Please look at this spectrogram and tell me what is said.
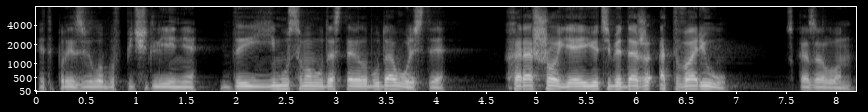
Это произвело бы впечатление, да и ему самому доставило бы удовольствие. «Хорошо, я ее тебе даже отварю», — сказал он.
